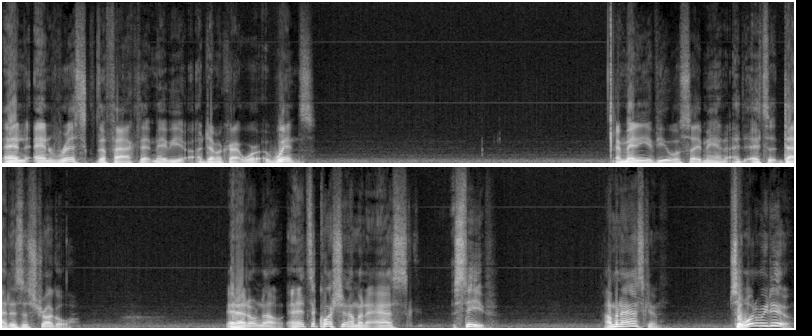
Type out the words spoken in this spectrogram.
and and risk the fact that maybe a Democrat w- wins? And many of you will say, "Man, it's a, that is a struggle." And I don't know. And it's a question I'm going to ask Steve. I'm going to ask him. So what do we do?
